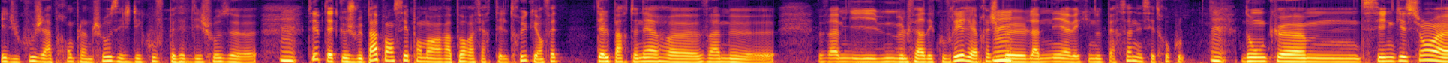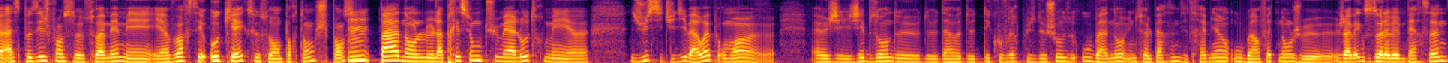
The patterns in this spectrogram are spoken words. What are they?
Et du coup, j'apprends plein de choses et je découvre peut-être des choses. euh, Mm. Tu sais, peut-être que je vais pas penser pendant un rapport à faire tel truc et en fait, tel partenaire euh, va, me, va me le faire découvrir et après, je Mm. peux l'amener avec une autre personne et c'est trop cool. Mm. Donc, euh, c'est une question euh, à se poser, je pense, soi-même et, et à voir. C'est OK que ce soit important, je pense. Mm. Pas dans le- la pression que tu mets à l'autre, mais euh, juste si tu dis, bah ouais, pour moi, euh, j'ai besoin de, de, d'a- de découvrir plus de choses, ou bah non, une seule personne, c'est très bien, ou bah en fait, non, je jamais que ce soit la même personne.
